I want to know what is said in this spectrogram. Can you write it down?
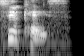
Suitcase.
